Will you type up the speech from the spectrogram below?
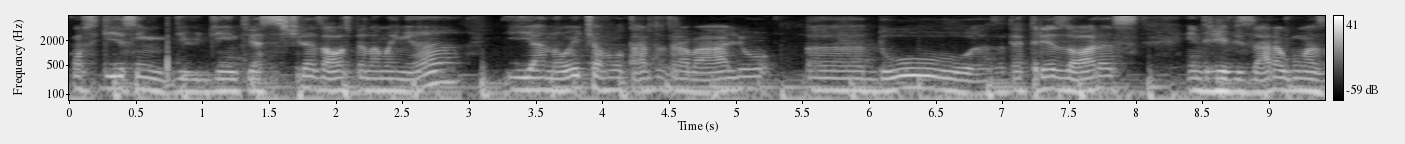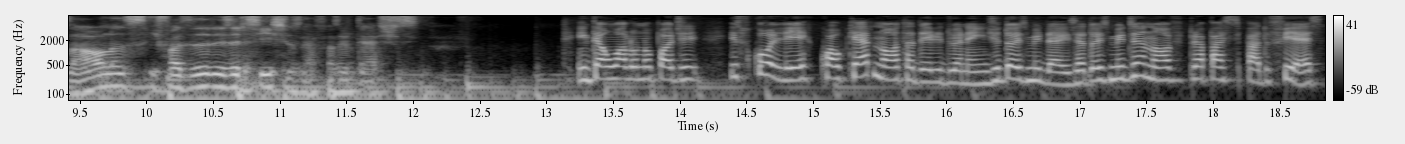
consegui, assim, dividir entre assistir as aulas pela manhã e à noite, ao voltar do trabalho, uh, duas até três horas entre revisar algumas aulas e fazer exercícios, né? Fazer testes. Então, o aluno pode escolher qualquer nota dele do Enem de 2010 a 2019 para participar do FIES,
